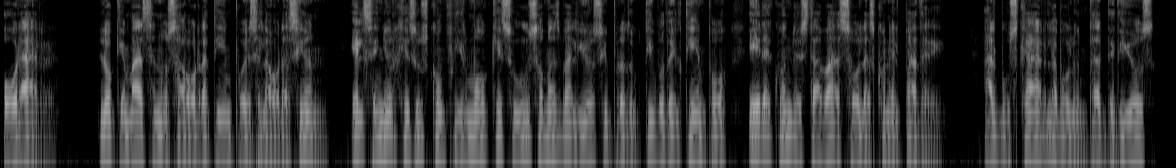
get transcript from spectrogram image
Orar. Lo que más nos ahorra tiempo es la oración. El Señor Jesús confirmó que su uso más valioso y productivo del tiempo era cuando estaba a solas con el Padre. Al buscar la voluntad de Dios,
